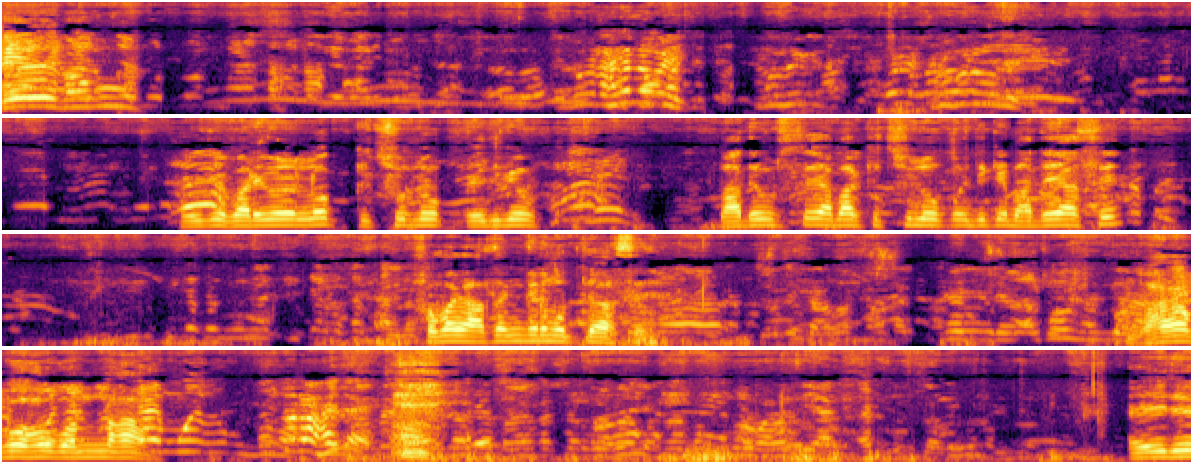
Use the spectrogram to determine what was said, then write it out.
এ এই যে বাড়িঘরের লোক, কিছু লোক এইদিকে বাদে উঠছে, আবার কিছু লোক ওইদিকে বাদে আছে। সবাই আতঙ্কের মধ্যে আছে। ভয়াবহ বন্যা। এই যে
